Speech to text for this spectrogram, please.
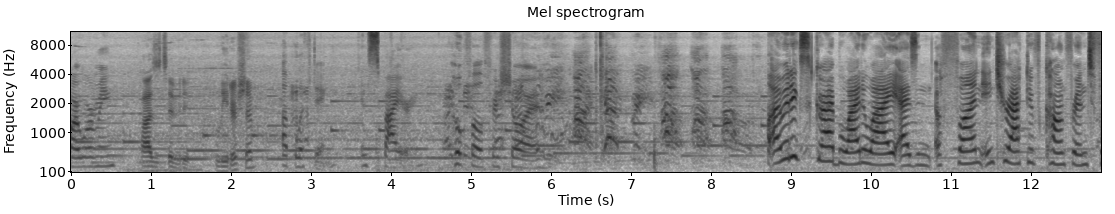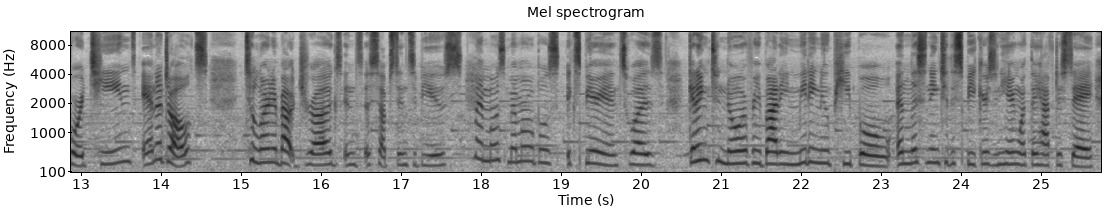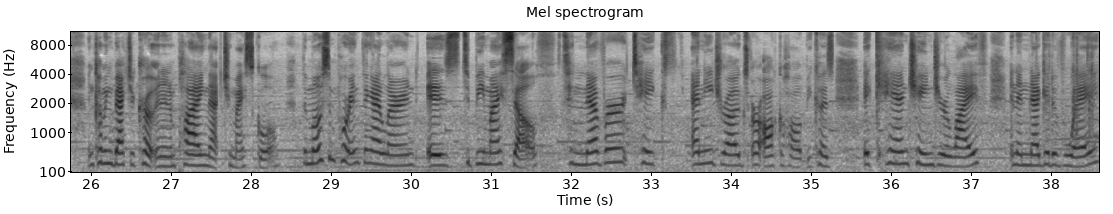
heartwarming, positivity, leadership, uplifting, inspiring, hopeful for sure. I would describe Y2Y as an, a fun, interactive conference for teens and adults to learn about drugs and uh, substance abuse. My most memorable experience was getting to know everybody, meeting new people, and listening to the speakers and hearing what they have to say, and coming back to Croton and applying that to my school. The most important thing I learned is to be myself, to never take any drugs or alcohol because it can change your life in a negative way.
